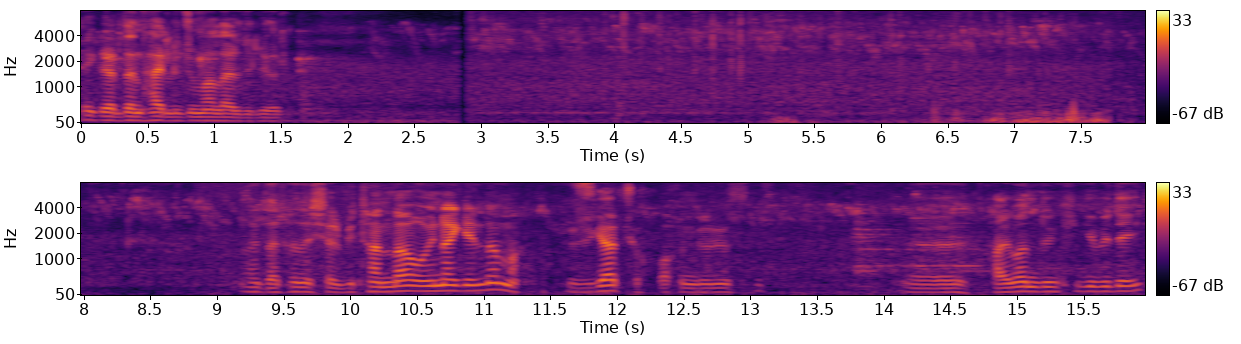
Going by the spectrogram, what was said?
Tekrardan hayırlı cumalar diliyorum. Evet arkadaşlar bir tane daha oyuna geldi ama rüzgar çok bakın görüyorsunuz. Ee, hayvan dünkü gibi değil.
